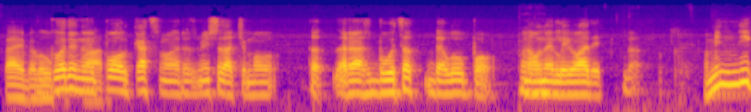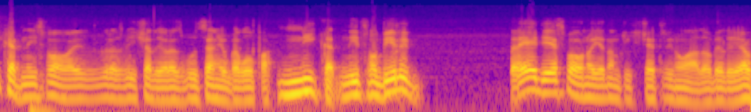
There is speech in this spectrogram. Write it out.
šta je bilo Godinu i pol kad smo razmišljali da ćemo razbucat Belupo Pa na onoj livadi. da. Pa mi nikad nismo ovaj, razmišljali o razbucanju Belupa. Nikad. Niti smo bili, red jesmo ono jednom tih 4-0 dobili, jel?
